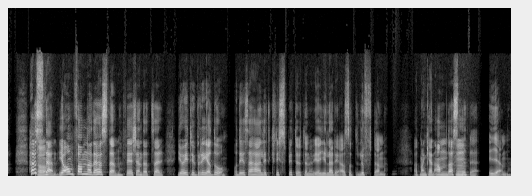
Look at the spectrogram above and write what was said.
hösten! Ja. Jag omfamnade hösten, för jag kände att så här, jag är typ redo. Och det är så här härligt krispigt ute nu. Jag gillar det. Alltså luften. Att man kan andas mm. lite igen.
